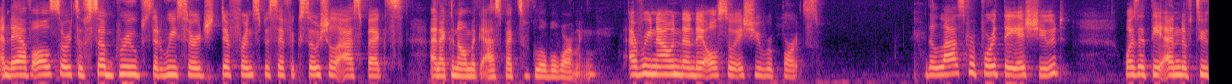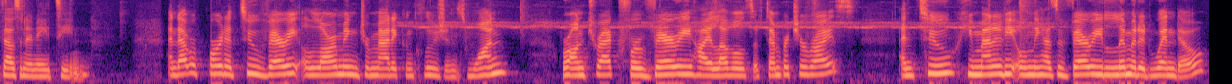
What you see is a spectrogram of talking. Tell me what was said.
And they have all sorts of subgroups that research different specific social aspects and economic aspects of global warming. Every now and then, they also issue reports. The last report they issued was at the end of 2018. And that report had two very alarming, dramatic conclusions. One, we're on track for very high levels of temperature rise. And two, humanity only has a very limited window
